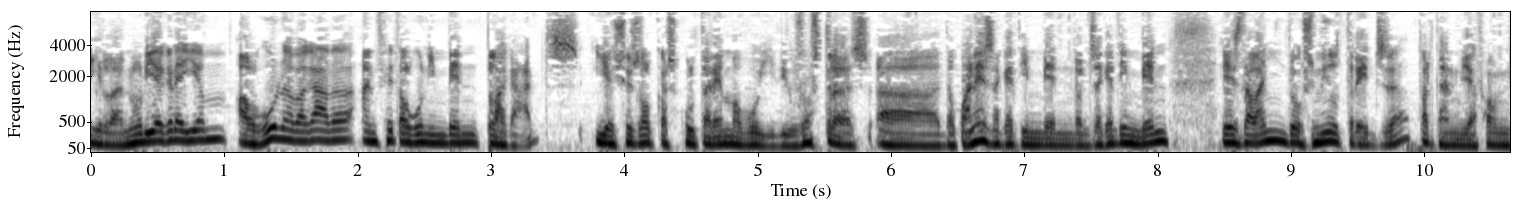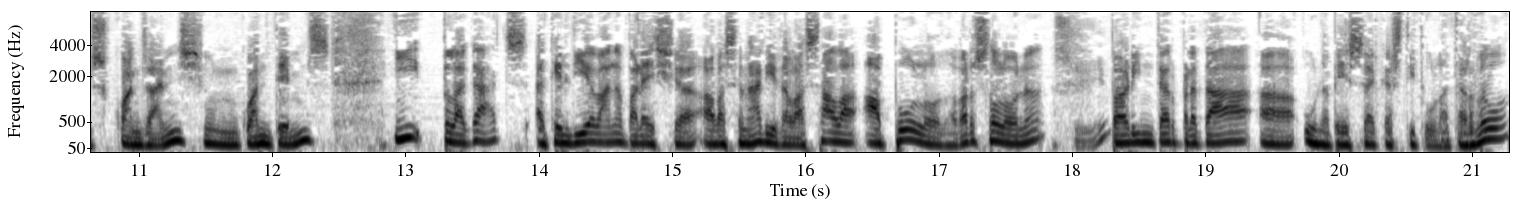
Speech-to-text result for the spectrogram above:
i la Núria Graham alguna vegada han fet algun invent plegats i això és el que escoltarem avui. Dius, ostres, uh, de quan és aquest invent? Doncs aquest invent és de l'any 2013, per tant ja fa uns quants anys, un quant temps, i plegats aquell dia van aparèixer a l'escenari de la sala Apolo de Barcelona sí. per interpretar uh, una peça que es titula Tardor,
